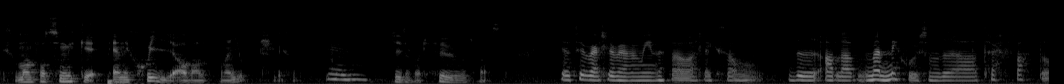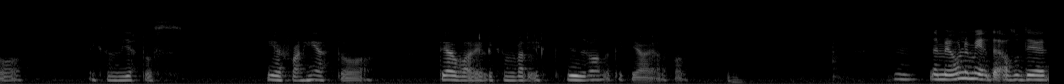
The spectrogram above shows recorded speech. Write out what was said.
liksom, man har fått så mycket energi av allt man har gjort. Liksom. Mm. Det har varit hur roligt som helst. Jag tror verkligen med mig minnet av att liksom vi alla människor som vi har träffat och liksom gett oss erfarenhet och det har varit liksom väldigt givande tycker jag i alla fall. Mm. Nej, men jag håller med. Det- Alltså det,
